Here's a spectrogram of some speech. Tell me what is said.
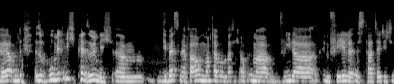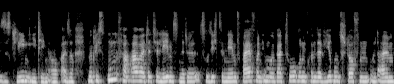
Ja, ja, also womit ich persönlich ähm, die besten Erfahrungen gemacht habe und was ich auch immer wieder empfehle, ist tatsächlich dieses Clean Eating auch. Also möglichst unverarbeitete Lebensmittel zu sich zu nehmen, frei von Emulgatoren, Konservierungsstoffen und allem.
